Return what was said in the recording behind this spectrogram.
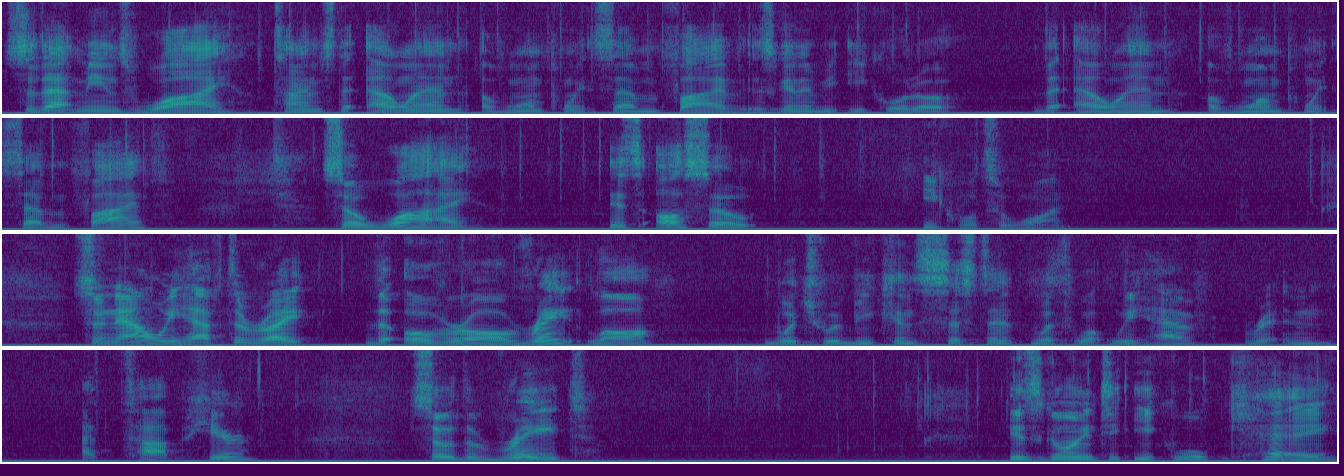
So that means y times the ln of 1.75 is going to be equal to the ln of 1.75. So y is also equal to 1. So now we have to write the overall rate law, which would be consistent with what we have written at the top here. So the rate is going to equal K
